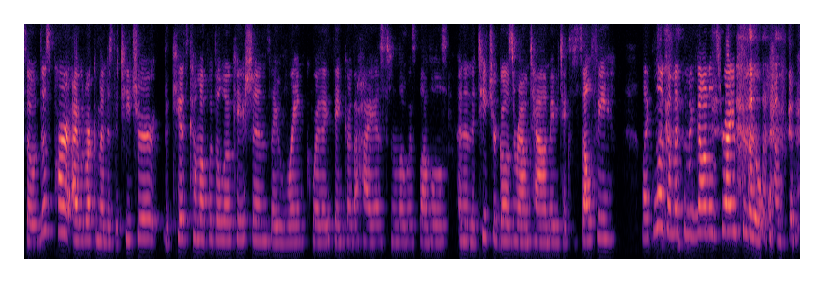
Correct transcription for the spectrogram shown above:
so this part I would recommend as the teacher, the kids come up with the locations, they rank where they think are the highest and lowest levels, and then the teacher goes around town, maybe takes a selfie, like, look, I'm at the McDonald's drive-through,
